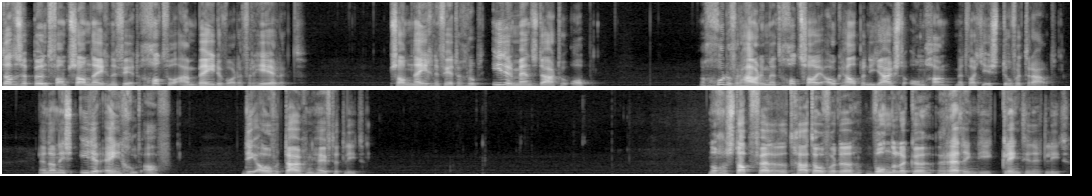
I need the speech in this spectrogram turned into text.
Dat is het punt van Psalm 49. God wil aanbeden worden, verheerlijkt. Psalm 49 roept ieder mens daartoe op. Een goede verhouding met God zal je ook helpen in de juiste omgang met wat je is toevertrouwd. En dan is iedereen goed af. Die overtuiging heeft het lied. Nog een stap verder, dat gaat over de wonderlijke redding die klinkt in het lied.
